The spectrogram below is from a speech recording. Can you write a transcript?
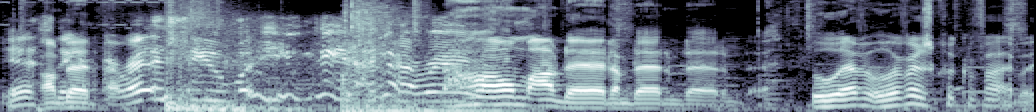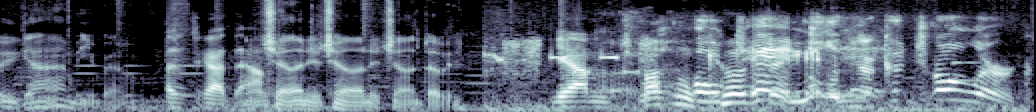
Yes, I'm dead. I red shield. What do you mean? I got red. Home, oh, I'm dead. I'm dead. I'm dead. I'm dead. Whoever, whoever's quick revive, bro, you got me, bro. I just got You're down. chilling. You're chilling. You're chilling. W. Yeah, I'm fucking killed Okay, it. move your controller.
